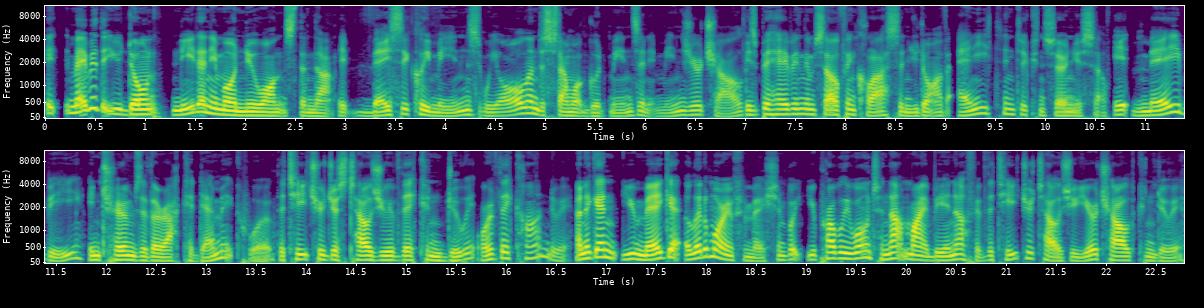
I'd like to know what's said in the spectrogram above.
It may be that you don't need any more nuance than that. It basically means we all understand what good means, and it means your child is behaving themselves in class and you don't have anything to concern yourself. It may be, in terms of their academic work, the teacher just tells you if they can do it or if they can't do it. And again, you may get a little more information, but you probably won't, and that might be enough. If the teacher tells you your child can do it,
